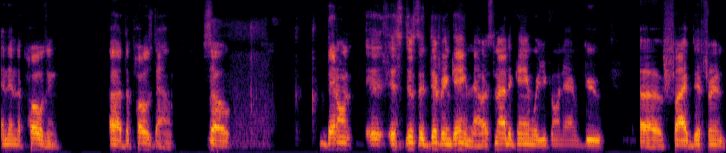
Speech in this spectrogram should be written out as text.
and then the posing, uh, the pose down. So they don't. it's just a different game now. It's not a game where you're going there and do uh, five different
